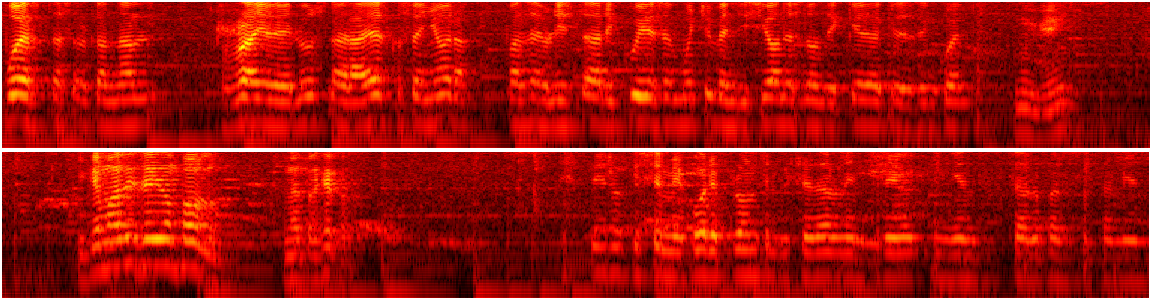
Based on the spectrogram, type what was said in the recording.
puertas al canal Rayo de Luz. Le agradezco señora, pase feliz tarde y cuídese mucho y bendiciones donde quiera que se encuentre. Muy bien. ¿Y qué más dice ahí, don Pablo? En la tarjeta. Espero que se mejore pronto el vicedar le entrega 500 quetzales para su tratamiento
